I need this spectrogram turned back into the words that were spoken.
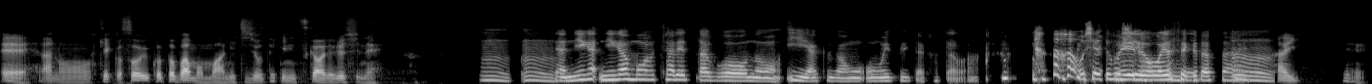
ええあのー結構そういう言葉もまあ日常的に使われるしね。うんうんじゃあ、ニガ、ニガモチャレッタ語のいい訳がも思いついた方は、教えてほしい。メールをお寄せください。うん。はい。ええ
